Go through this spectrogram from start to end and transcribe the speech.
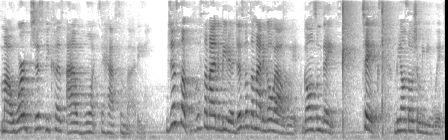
my work just because I want to have somebody. Just for somebody to be there, just for somebody to go out with, go on some dates, text, be on social media with.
